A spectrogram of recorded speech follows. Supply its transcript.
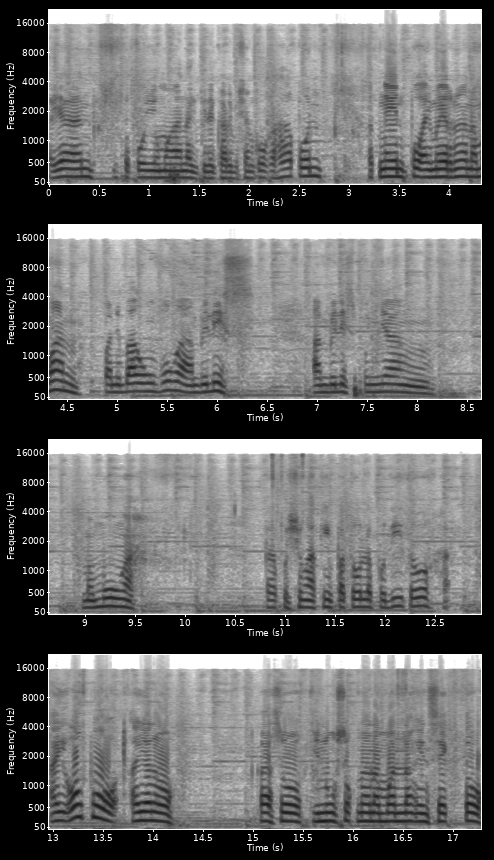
Ayan ito po yung mga nagpinag harvestan ko kahapon. At ngayon po ay mayroon na naman panibagong bunga ang bilis. Ang bilis po niyang mamunga. Tapos yung aking patula po dito ay opo ayan o. Kaso tinusok na naman ng insekto.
